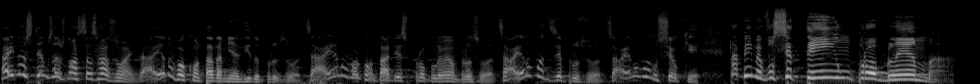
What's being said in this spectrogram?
Aí nós temos as nossas razões. Ah, eu não vou contar da minha vida para os outros. Ah, eu não vou contar desse problema para os outros. Ah, eu não vou dizer para os outros. Ah, eu não vou não sei o quê. Tá bem, mas você tem um problema.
